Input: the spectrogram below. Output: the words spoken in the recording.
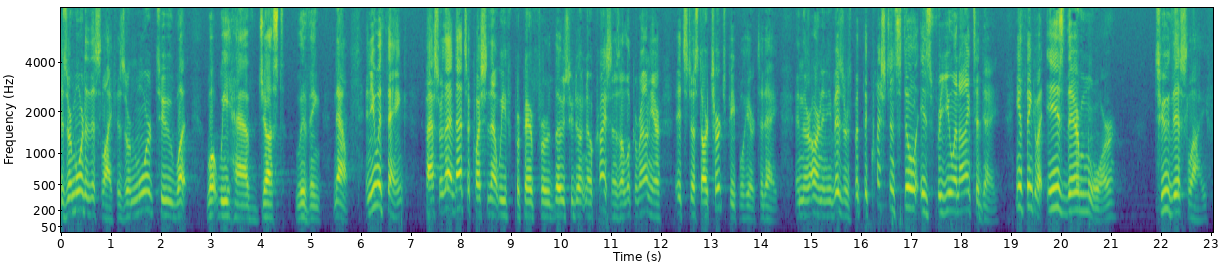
Is there more to this life? Is there more to what, what we have just living now? And you would think, Pastor, that, that's a question that we've prepared for those who don't know Christ. And as I look around here, it's just our church people here today, and there aren't any visitors. But the question still is for you and I today. You think about it. Is there more to this life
